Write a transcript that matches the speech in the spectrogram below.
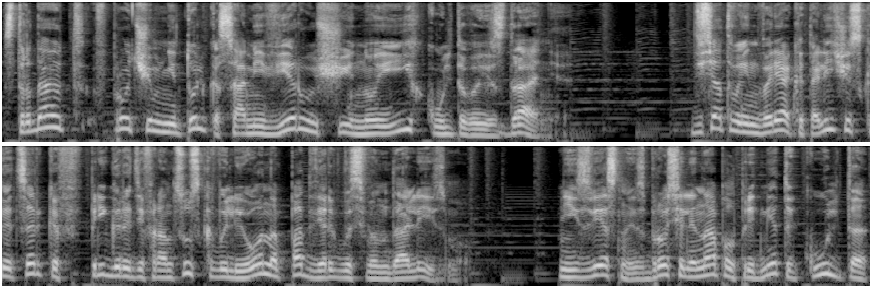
Страдают, впрочем, не только сами верующие, но и их культовые издания – 10 января католическая церковь в пригороде французского Лиона подверглась вандализму. Неизвестные сбросили на пол предметы культа,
